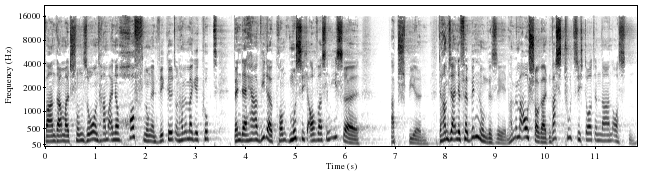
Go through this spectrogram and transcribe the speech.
waren damals schon so und haben eine Hoffnung entwickelt und haben immer geguckt, wenn der Herr wiederkommt, muss sich auch was in Israel abspielen. Da haben sie eine Verbindung gesehen, haben immer Ausschau gehalten. Was tut sich dort im Nahen Osten?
